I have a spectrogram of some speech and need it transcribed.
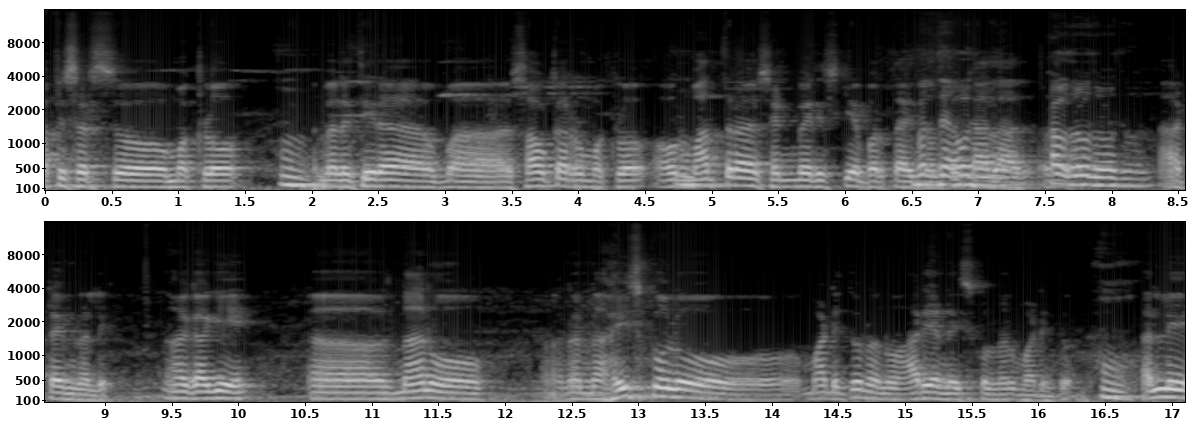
ಆಫೀಸರ್ಸು ಮಕ್ಕಳು ಆಮೇಲೆ ತೀರಾ ಸಾಹುಕಾರರ ಮಕ್ಕಳು ಅವ್ರು ಮಾತ್ರ ಸೆಂಟ್ ಮೇರಿಸ್ಗೆ ಬರ್ತಾ ಇದ್ದಾರೆ ಕಾಲ ಅದು. ಆ ಟೈಮ್ನಲ್ಲಿ. ಹಾಗಾಗಿ ನಾನು ನನ್ನ ಹೈಸ್ಕೂಲು ಮಾಡಿದ್ದು ನಾನು ಆರ್ಯನ್ ಹೈಸ್ಕೂಲ್ನಲ್ಲಿ ಮಾಡಿದ್ದು. ಅಲ್ಲಿ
